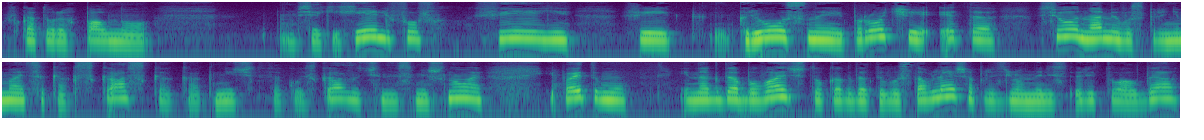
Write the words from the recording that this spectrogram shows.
в которых полно всяких эльфов, феи, феи крестные и прочее, это все нами воспринимается как сказка, как нечто такое сказочное, смешное. И поэтому иногда бывает, что когда ты выставляешь определенный ритуал, да,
